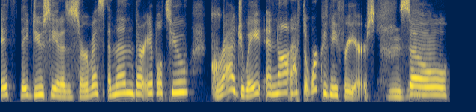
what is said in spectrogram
it, they do see it as a service and then they're able to graduate and not have to work with me for years. Mm-hmm. So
